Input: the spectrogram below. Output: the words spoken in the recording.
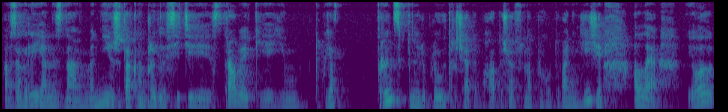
А взагалі я не знаю. Мені вже так набридли всі ті страви, які я їм. Тобто я, в принципі, не люблю витрачати багато часу на приготування їжі, але я,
